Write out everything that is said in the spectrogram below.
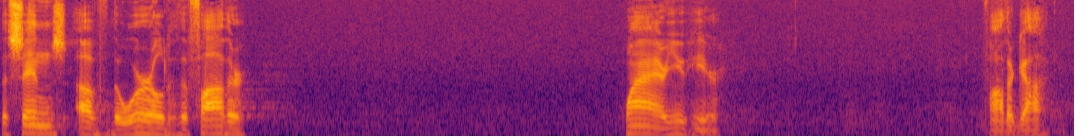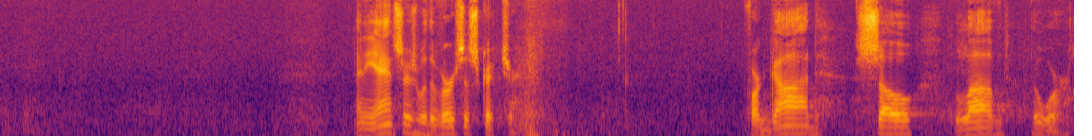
the sins of the world, the Father, why are you here? Father God. And he answers with a verse of Scripture For God so loved the world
